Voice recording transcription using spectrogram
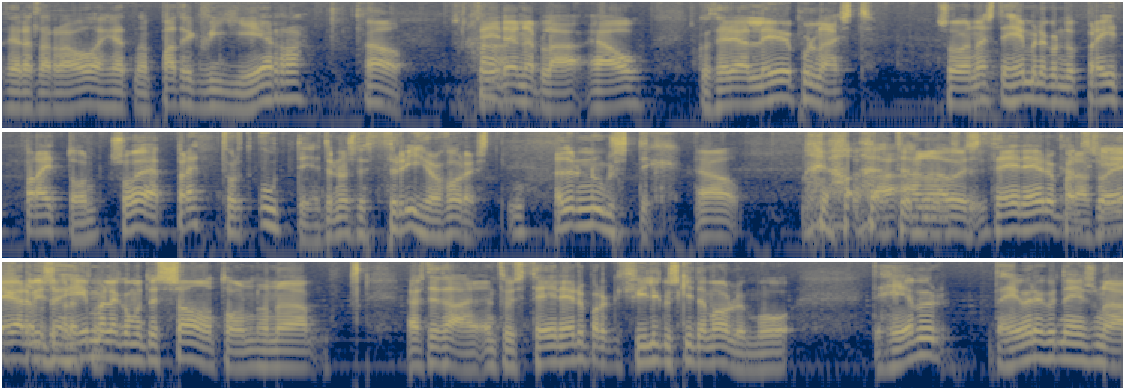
þeir ætla að ráða hérna Patrik Vieira. Já. Þeir er nefnilega, já, sko þeir eru að Liverpool næst svo er næsti heimileikurinn á Breit, Brighton. Svo er Brentford úti, þetta eru næstu þrýhjör á Forest, þetta eru núl stygg já, já þetta er þannig að þú veist, þeir eru bara, Kannski svo eitt eiga á að vísa móti Brentford. heimileikum mútið Southampton, þannig að eftir það, en þú veist, þeir eru bara fílíku skýta málum og það hefur það hefur einhvern veginn svona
